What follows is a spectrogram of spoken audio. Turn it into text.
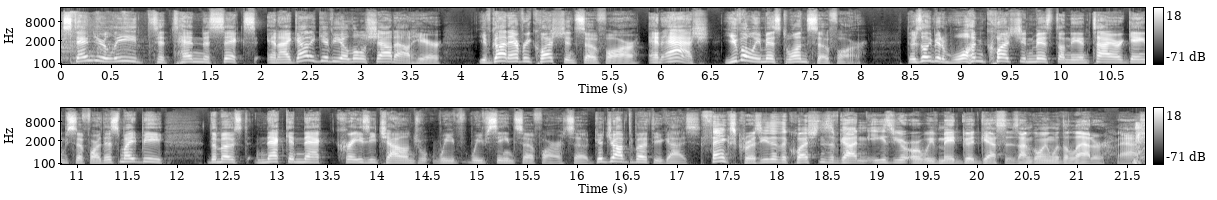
Extend your lead to 10 to 6, and I got to give you a little shout out here. You've got every question so far, and Ash, you've only missed one so far. There's only been one question missed on the entire game so far. This might be the most neck and neck crazy challenge we've we've seen so far. So, good job to both of you guys. Thanks, Chris. Either the questions have gotten easier or we've made good guesses. I'm going with the latter, Ash.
